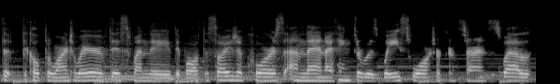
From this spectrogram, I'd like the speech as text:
The, the couple weren't aware of this when they, they bought the site, of course. And then I think there was wastewater concerns as well.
